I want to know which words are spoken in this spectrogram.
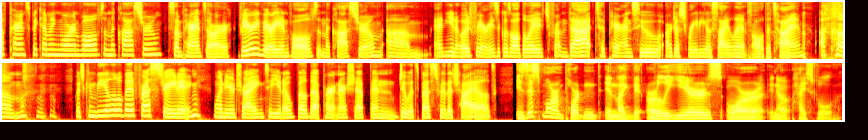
of parents becoming more involved in the classroom. Some parents are very, very involved in the classroom. Um, and, you know, it varies. It goes all the way from that to parents who are just radio silent all the time. um, which can be a little bit frustrating when you're trying to, you know, build that partnership and do what's best for the child. Is this more important in like the early years or, you know, high school?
